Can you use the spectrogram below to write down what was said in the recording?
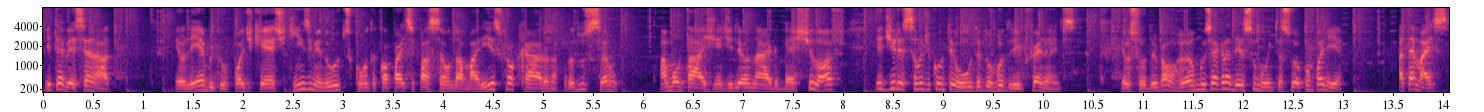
e TV Senado. Eu lembro que o podcast 15 Minutos conta com a participação da Maria Escrocaro na produção, a montagem é de Leonardo Bestloff e a direção de conteúdo é do Rodrigo Fernandes. Eu sou Durval Ramos e agradeço muito a sua companhia. Até mais!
